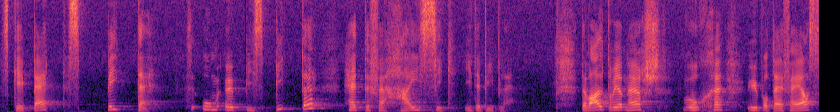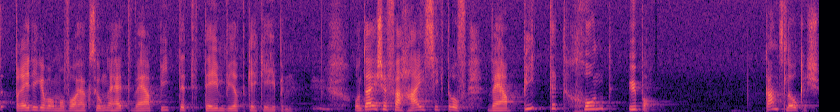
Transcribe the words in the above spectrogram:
Das Gebet, das Bitten, um etwas bitten, hat eine Verheißung in der Bibel. Der Walter wird nächste Woche über den Vers predigen, wo man vorher gesungen hat, wer bittet, dem wird gegeben. Und da ist eine Verheißung drauf. Wer bittet, kommt über. Ganz logisch.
